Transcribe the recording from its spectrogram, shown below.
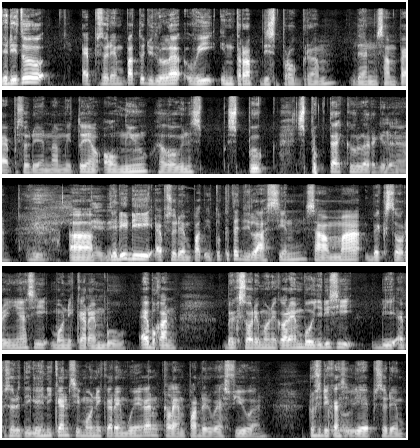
Jadi itu episode 4 tuh judulnya We Interrupt This Program dan sampai episode 6 itu yang all new Halloween Spook Spooktacular gitu kan. Uh, jadi di episode 4 itu kita jelasin sama backstory-nya si Monica Rambeau. Eh bukan backstory Monica Rambeau. Jadi si di episode 3 ini kan si Monica Rambeau-nya kan kelempar dari Westview kan. Terus dikasih di episode 4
